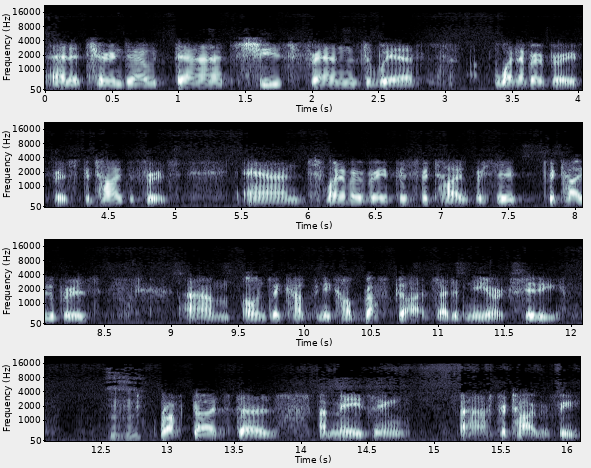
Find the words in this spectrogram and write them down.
And it turned out that she's friends with one of our very first photographers. And one of our very first photographers, photographers um, owns a company called Rough Gods out of New York City. Mm-hmm. Rough Gods does amazing uh, photography.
